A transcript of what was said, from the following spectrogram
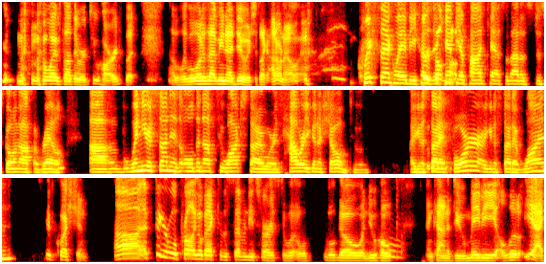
my wife thought they were too hard, but I was like, "Well, what does that mean I do?" And she's like, "I don't know." Quick segue because it can't up. be a podcast without us just going off a rail. Uh, when your son is old enough to watch Star Wars, how are you going to show him to him? Are you going to start at four? Are you going to start at one? It's a good question. Uh, I figure we'll probably go back to the 70s first. We'll, we'll, we'll go A New Hope and kind of do maybe a little. Yeah, I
